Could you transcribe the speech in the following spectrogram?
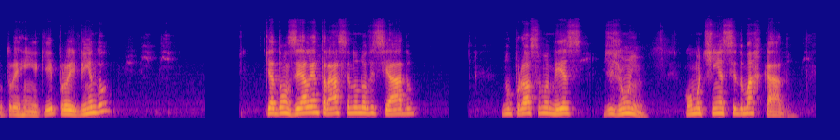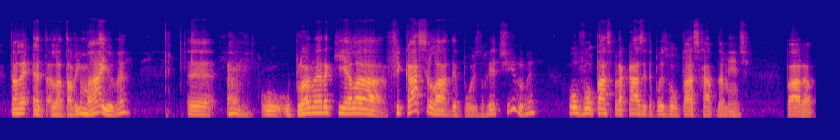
outro errinho aqui, proibindo que a donzela entrasse no noviciado no próximo mês de junho, como tinha sido marcado. Então, ela estava em maio, né? É, o, o, plano era que ela ficasse lá depois do retiro, né? Ou voltasse para casa e depois voltasse rapidamente para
